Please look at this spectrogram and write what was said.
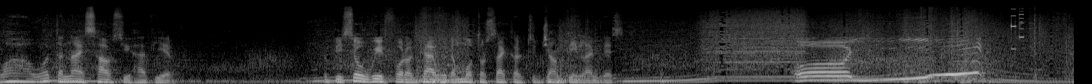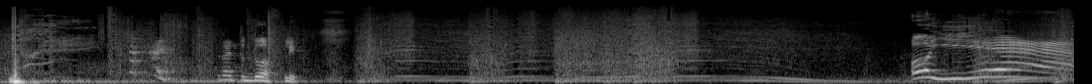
Wow, what a nice house you have here. It'd be so weird for a guy with a motorcycle to jump in like this. Oh yeah! Try to do a flip. Oh yeah!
